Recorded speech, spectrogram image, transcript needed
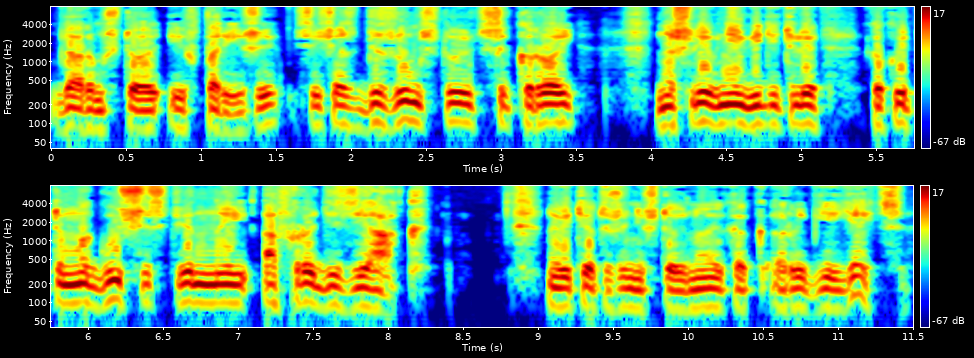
даром что и в Париже сейчас безумствуют с икрой, нашли в ней, видите ли, какой-то могущественный афродизиак. Но ведь это же не что иное, как рыбьи яйца.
